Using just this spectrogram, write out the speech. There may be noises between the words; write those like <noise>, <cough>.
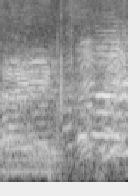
Thanks.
